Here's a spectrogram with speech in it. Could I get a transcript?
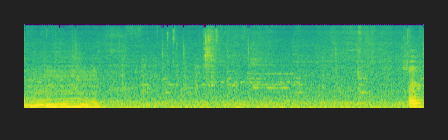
음. 끝.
